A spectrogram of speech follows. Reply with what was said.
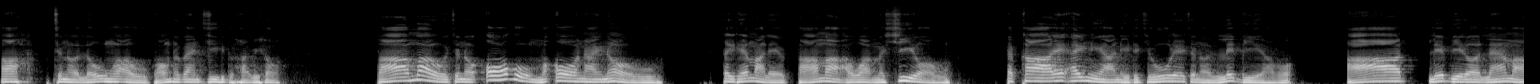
ဟာကျွန်တော်လုံးဝကိုခေါင်းတစ်ပန်းကြီးသွားပြီးတော့ဘာမှကိုကျွန်တော်အောကိုမအော်နိုင်တော့ဘူးစိတ်ထဲမှာလည်းဘာမှအဝမရှိတော့ဘူးတခါတည်းအဲ့နေရာနေတကြိုးတည်းကျွန်တော်လစ်ပြေးတာပေါ့အာလစ်ပြေးတော့လမ်းမှာ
